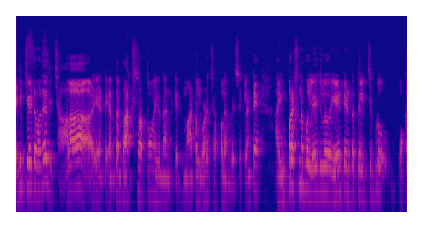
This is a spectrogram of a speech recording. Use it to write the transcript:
ఎడిక్ట్ చేయడం అనేది చాలా అంటే ఎంత రాక్షసత్వం ఇక దానికి మాటలు కూడా చెప్పలేం బేసిక్లీ అంటే ఆ ఇంప్రెషనబుల్ ఏజ్లో ఏంటేంటో తెలిసి ఇప్పుడు ఒక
